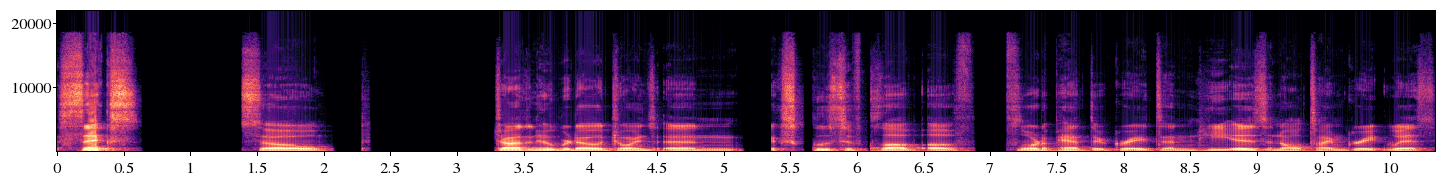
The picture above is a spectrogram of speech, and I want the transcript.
six. So Jonathan Huberdeau joins an exclusive club of Florida Panther greats, and he is an all time great with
